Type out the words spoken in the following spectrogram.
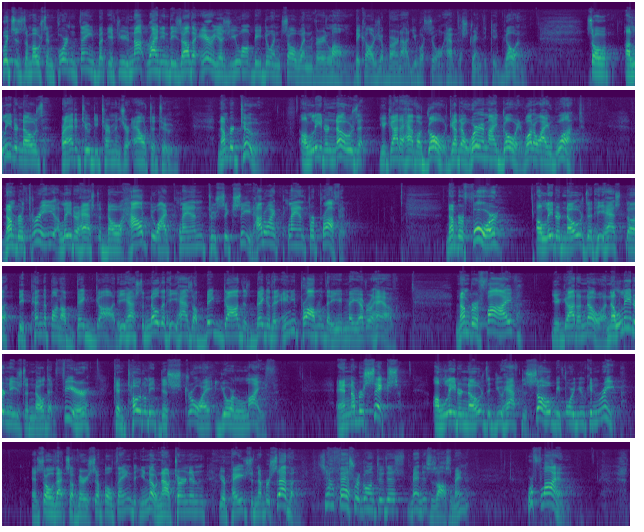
which is the most important thing, but if you're not right in these other areas, you won't be doing soul winning very long because you'll burn out. You still won't have the strength to keep going. So a leader knows, or attitude determines your altitude. Number two, a leader knows that you got to have a goal. You got to where am I going? What do I want? Number three, a leader has to know how do I plan to succeed? How do I plan for profit? Number four, a leader knows that he has to depend upon a big God. He has to know that he has a big God that's bigger than any problem that he may ever have. Number five, you got to know, and a leader needs to know that fear can totally destroy your life. And number six, a leader knows that you have to sow before you can reap. And so that's a very simple thing that you know. Now turn in your page to number seven. See how fast we're going through this? Man, this is awesome, ain't it? We're flying.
